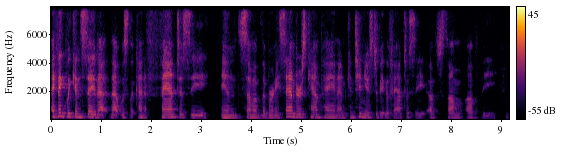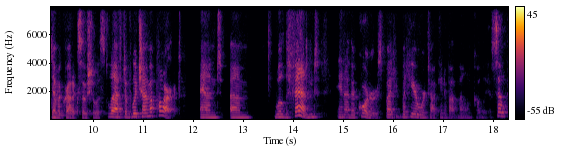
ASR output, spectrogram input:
I think we can say that that was the kind of fantasy in some of the Bernie Sanders campaign and continues to be the fantasy of some of the Democratic Socialist left, of which I'm a part and um, will defend in other quarters. But but here we're talking about melancholia. So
